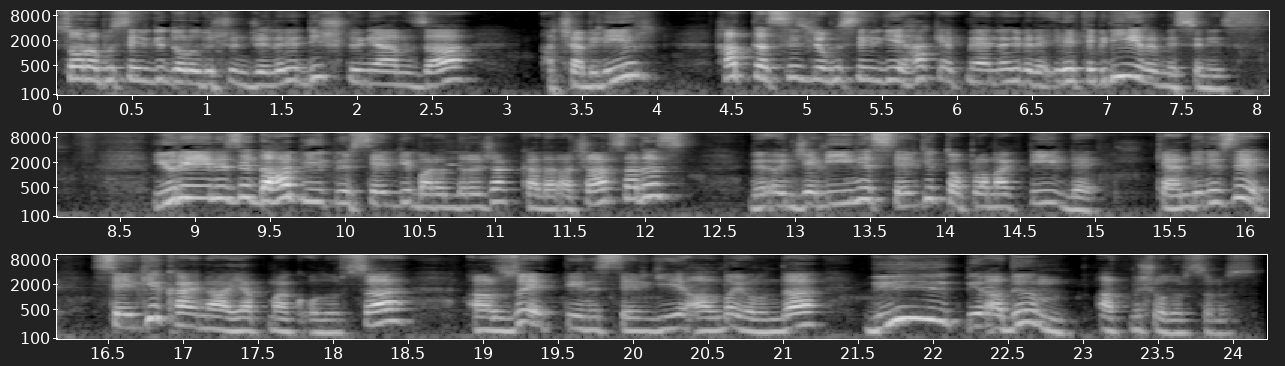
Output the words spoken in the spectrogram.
Sonra bu sevgi dolu düşünceleri dış dünyanıza açabilir. Hatta sizce bu sevgiyi hak etmeyenleri bile iletebilir misiniz? Yüreğinizi daha büyük bir sevgi barındıracak kadar açarsanız ve önceliğiniz sevgi toplamak değil de kendinizi sevgi kaynağı yapmak olursa arzu ettiğiniz sevgiyi alma yolunda büyük bir adım atmış olursunuz.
